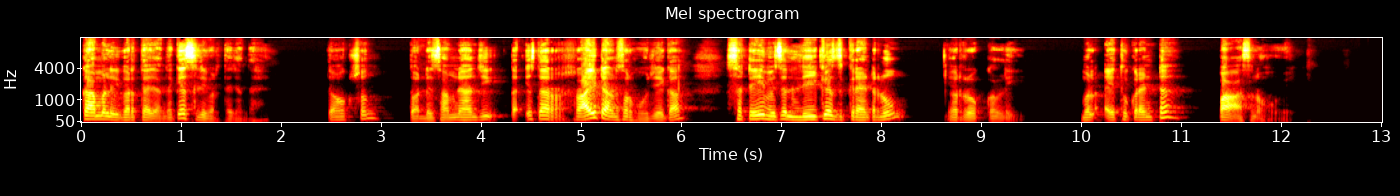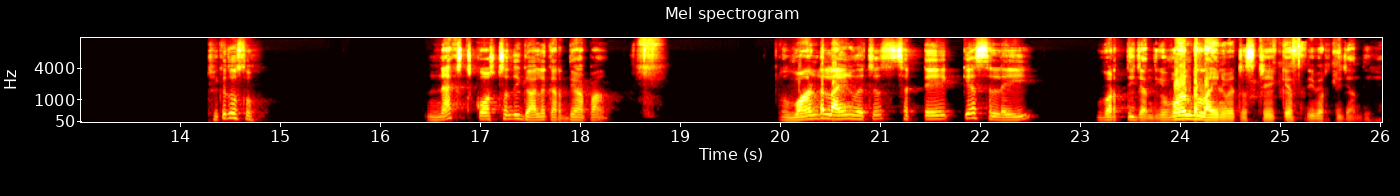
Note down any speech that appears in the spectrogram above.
ਕੰਮ ਲਈ ਵਰਤਿਆ ਜਾਂਦਾ, ਕਿਸ ਲਈ ਵਰਤਿਆ ਜਾਂਦਾ ਹੈ? ਤਾਂ ਆਪਸ਼ਨ ਤੁਹਾਡੇ ਸਾਹਮਣੇ ਹਾਂਜੀ। ਤਾਂ ਇਸ ਦਾ ਰਾਈਟ ਆਨਸਰ ਹੋ ਜਾਏਗਾ। ਸਟੇ ਵਿੱਚ ਲੀਕੇਜ ਕਰੰਟ ਨੂੰ ਰੋਕਣ ਲਈ। ਮਤਲਬ ਇਥੋਂ ਕਰੰਟ ਪਾਸ ਨਾ ਹੋਵੇ। ਠੀਕ ਹੈ ਦੋਸਤੋ? ਨੈਕਸਟ ਕੁਐਸਚਨ ਦੀ ਗੱਲ ਕਰਦੇ ਹਾਂ ਆਪਾਂ। ਵੰਡ ਲਾਈਨ ਵਿੱਚ ਸਟੇ ਕਿਸ ਲਈ ਵਰਤੀ ਜਾਂਦੀ ਹੈ? ਵੰਡ ਲਾਈਨ ਵਿੱਚ ਸਟੇ ਕਿਸ ਲਈ ਵਰਤੀ ਜਾਂਦੀ ਹੈ?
